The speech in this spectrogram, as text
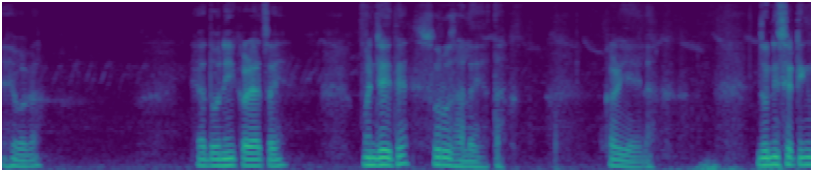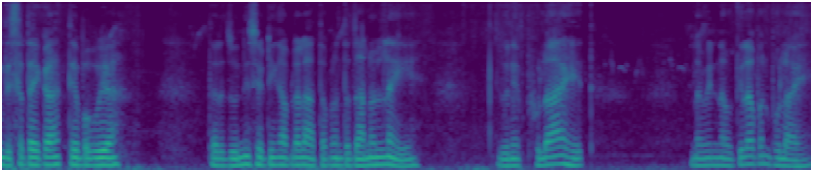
हे बघा. ह्या दोन्ही कळ्याच आहे. म्हणजे इथे सुरू झालं आहे आता कळी यायला. जुनी सेटिंग दिसत आहे का ते बघूया. तर जुनी सेटिंग आपल्याला आतापर्यंत जाणवलं नाही आहे जुने फुलं आहेत. नवीन नवतीला पण फुलं आहे.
